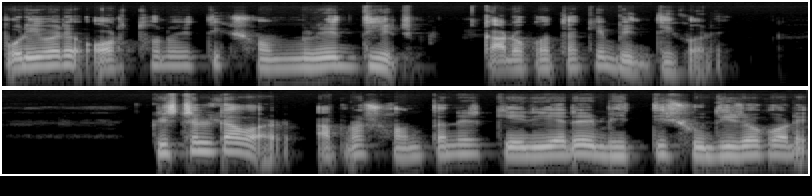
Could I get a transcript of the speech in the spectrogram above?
পরিবারে অর্থনৈতিক সমৃদ্ধির কারকতাকে বৃদ্ধি করে। ক্রিস্টাল টাওয়ার আপনার সন্তানের কেরিয়ারের ভিত্তি সুদৃঢ় করে।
